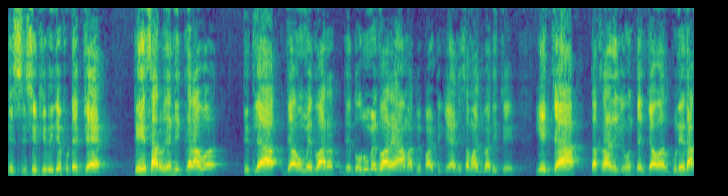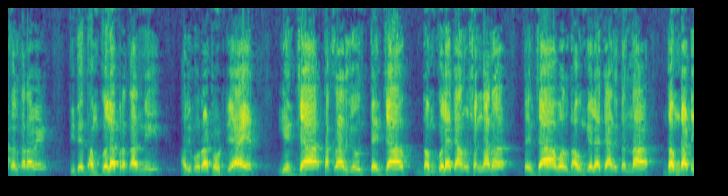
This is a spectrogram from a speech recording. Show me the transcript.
ते सीसीटीव्ही जे फुटेज जे आहेत ते सार्वजनिक करावं. तिथल्या ज्या उमेदवार जे दोन उमेदवार आहे आम आदमी पार्टीचे आणि समाजवादीचे यांच्या तक्रारी घेऊन त्यांच्यावर गुन्हे दाखल करावे. तिथे धमकवल्या प्रकरणी हरिभाऊ राठोड जे आहेत यांच्या तक्रार घेऊन त्यांच्या धमकवल्याच्या अनुषंगानं त्यांच्यावर धावून गेल्याच्या आणि त्यांना दमदाटी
